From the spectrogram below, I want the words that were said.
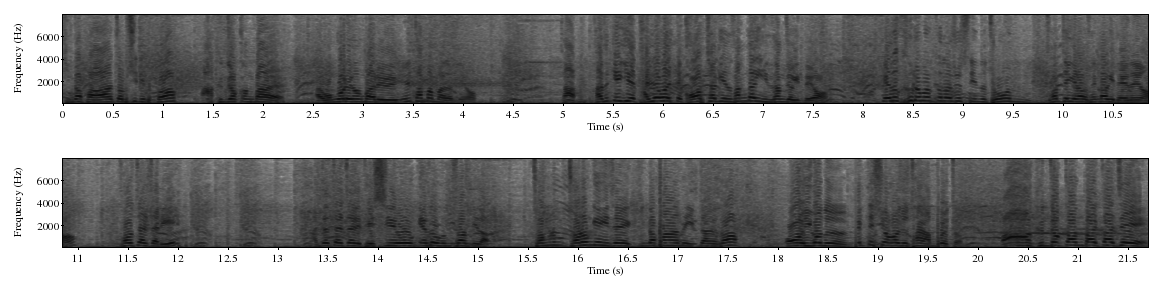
긴가판 점CD부터. 아 근접 강발 아 원거리 강발을 1탄만 맞았네요. 자 가득 깨기에 달려갈 때 거합차기는 상당히 인상적인데요. 계속 흐름을 끊어줄 수 있는 좋은 선택이라고 생각이 되네요. 서우 짤짤이. 안전 짤짤이 대시로 계속 응수합니다. 저, 저런 게 이제 긴가판의 입장에서 어 이거는 백대시여가지고 잘 안 보였죠. 아 근접 강발까지.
